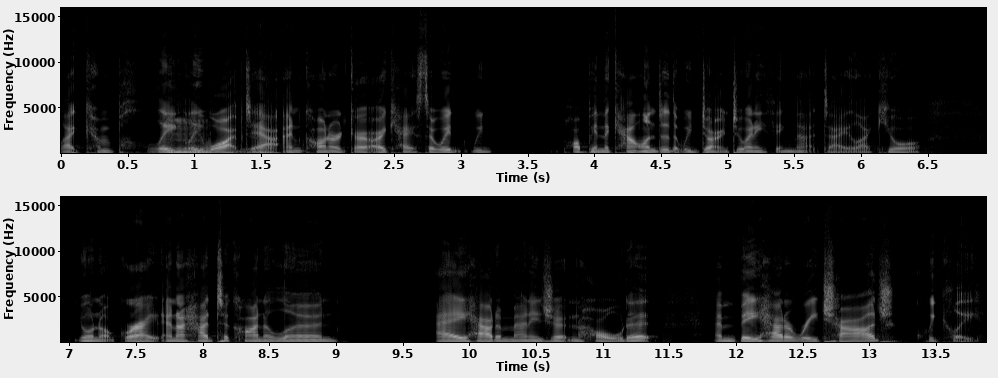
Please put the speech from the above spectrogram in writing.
like completely mm, wiped out. And Connor would go, okay, so we'd, we'd pop in the calendar that we don't do anything that day. Like you're, you're not great. And I had to kind of learn A, how to manage it and hold it, and B, how to recharge quickly.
